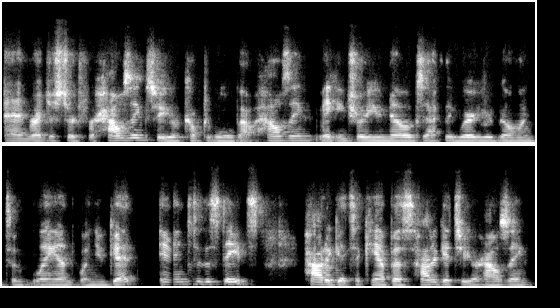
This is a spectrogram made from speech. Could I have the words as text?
and registered for housing so you're comfortable about housing, making sure you know exactly where you're going to land when you get into the States, how to get to campus, how to get to your housing.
